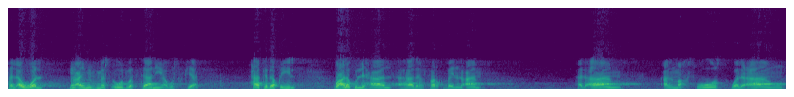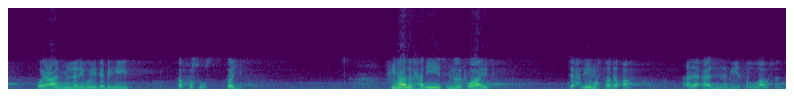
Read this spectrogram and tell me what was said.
فالأول نعيم بن مسعود والثاني أبو سفيان. هكذا قيل. وعلى كل حال هذا الفرق بين العام العام المخصوص والعام والعام الذي أريد به الخصوص. طيب. في هذا الحديث من الفوائد تحريم الصدقة على آل النبي صلى الله عليه وسلم.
